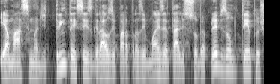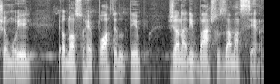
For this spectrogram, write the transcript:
e a máxima de 36 graus. E para trazer mais detalhes sobre a previsão do tempo, eu chamo ele, é o nosso repórter do tempo, Janari Bastos Damascena.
